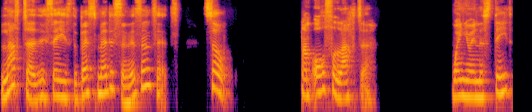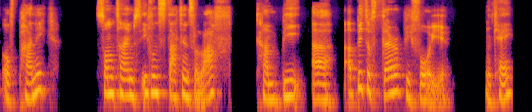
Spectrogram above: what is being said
Laughter, they say, is the best medicine, isn't it? So I'm all for laughter. When you're in a state of panic, sometimes even starting to laugh can be a, a bit of therapy for you. Okay.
